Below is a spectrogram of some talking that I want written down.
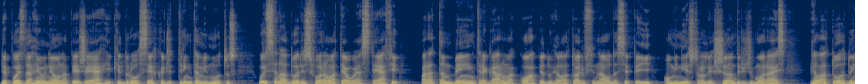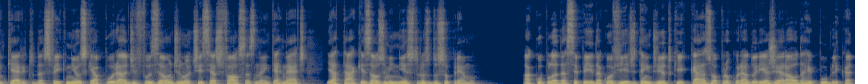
Depois da reunião na PGR, que durou cerca de 30 minutos, os senadores foram até o STF para também entregar uma cópia do relatório final da CPI ao ministro Alexandre de Moraes, relator do inquérito das fake news que apura a difusão de notícias falsas na internet e ataques aos ministros do Supremo. A cúpula da CPI da Covid tem dito que, caso a Procuradoria-Geral da República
